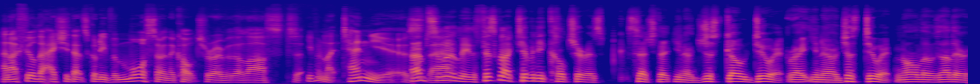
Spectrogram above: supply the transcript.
And i feel that actually that's got even more so in the culture over the last even like 10 years absolutely. That... the physical activity culture is such that you know just go do it right? You know just do it and all those other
